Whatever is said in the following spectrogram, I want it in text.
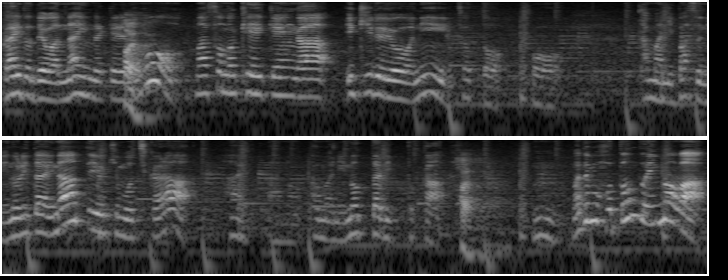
ガイドではないんだけれども、まあその経験が生きるようにちょっとこうたまにバスに乗りたいなっていう気持ちから、はい、あのたまに乗ったりとか、はいはいうん。まあ、でもほとんど今は、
